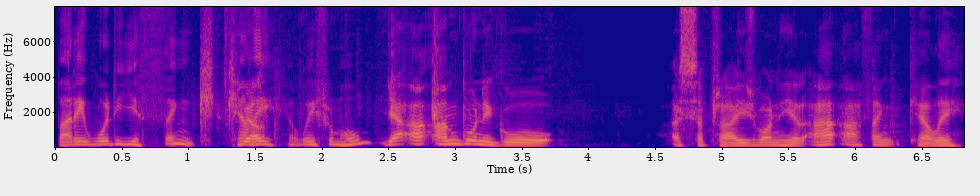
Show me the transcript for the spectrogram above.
Barry, what do you think? Kelly well, away from home? Yeah, I, am going to go a surprise one here. I, I think Kelly.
